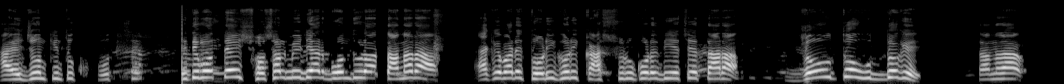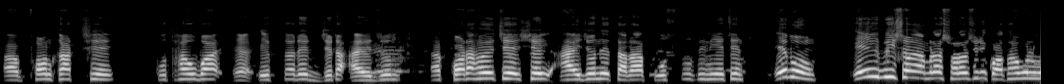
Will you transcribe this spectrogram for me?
আয়োজন কিন্তু হচ্ছে, ইতিমধ্যেই সোশ্যাল মিডিয়ার বন্ধুরা, তানারা একেবারে তড়িঘড়ি কাজ শুরু করে দিয়েছে, তারা যৌথ উদ্যোগে তারা ফল কাটছে, কোথাও বা ইফতারের যেটা আয়োজন করা হয়েছে, সেই আয়োজনে তারা প্রস্তুতি নিয়েছেন এবং এই বিষয়ে আমরা সরাসরি কথা বলব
